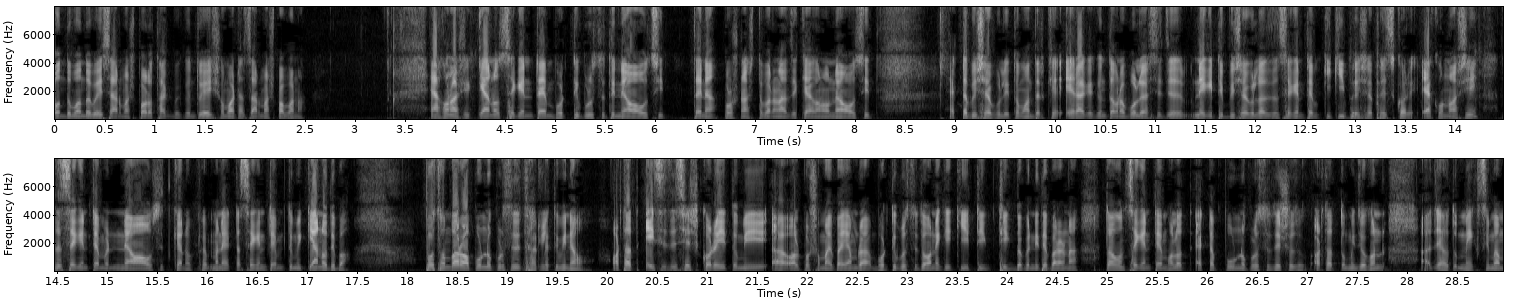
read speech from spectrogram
বন্ধু বান্ধব এই চার মাস পরও থাকবে, কিন্তু এই সময়টা চার মাস পাবা না। এখন আসি, কেন সেকেন্ড টাইম ভর্তি প্রস্তুতি নেওয়া উচিত? তাই না? প্রশ্ন আসতে পারে না যে কেন নেওয়া উচিত? একটা বিষয় বলি তোমাদেরকে। এর আগে কিন্তু আমরা বলে আসছি যে নেগেটিভ বিষয়গুলো, যে সেকেন্ড টাইম কী কী বিষয় ফেস করে। এখন আসি যে সেকেন্ড টাইমে নেওয়া উচিত কেন? মানে একটা সেকেন্ড টাইম তুমি কেন দেবা? প্রথমবার অপূর্ণ প্রস্তুতি থাকলে তুমি নাও। অর্থাৎ এইচএসসি শেষ করেই তুমি অল্প সময় পাই আমরা ভর্তি প্রস্তুতি, অনেকে কি ঠিক, ঠিকভাবে নিতে পারে না। তখন সেকেন্ড টাইম হলো একটা পূর্ণ প্রস্তুতির সুযোগ। অর্থাৎ তুমি যখন যেহেতু ম্যাক্সিমাম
